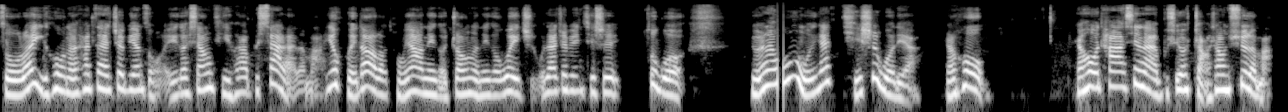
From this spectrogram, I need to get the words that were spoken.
走了以后呢，它在这边走了一个箱体，它不下来了嘛，又回到了同样那个装的那个位置。我在这边其实做过，有人来问我，应该提示过的呀。然后。然后它现在不是又涨上去了嘛？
